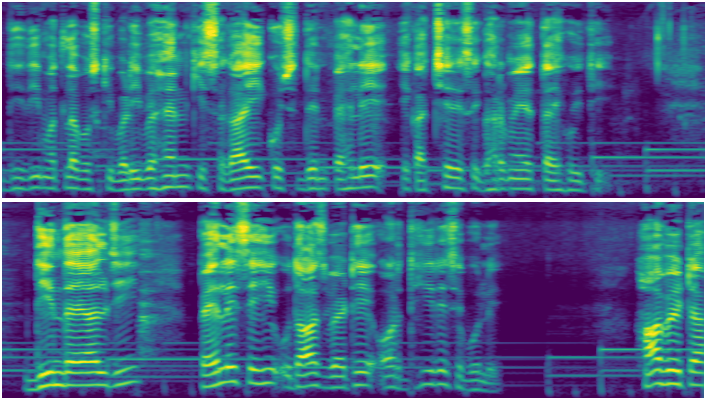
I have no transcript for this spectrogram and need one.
दीदी मतलब उसकी बड़ी बहन की सगाई कुछ दिन पहले एक अच्छे से घर में तय हुई थी। दीनदयाल जी पहले से ही उदास बैठे और धीरे से बोले हाँ बेटा,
